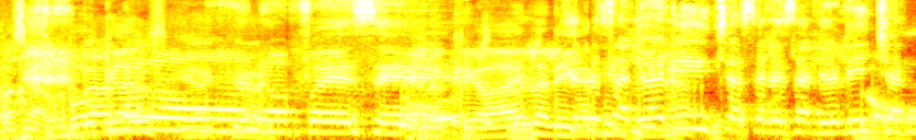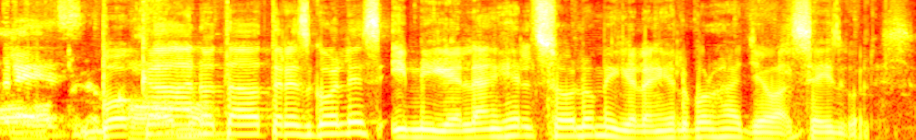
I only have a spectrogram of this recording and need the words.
o sea, Boca, No, no puede en lo que ser. va de la Se le salió el hincha, se le salió el hincha, Andrés. Boca ha anotado tres goles y Miguel Ángel, solo Miguel Ángel Borja, lleva seis goles.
